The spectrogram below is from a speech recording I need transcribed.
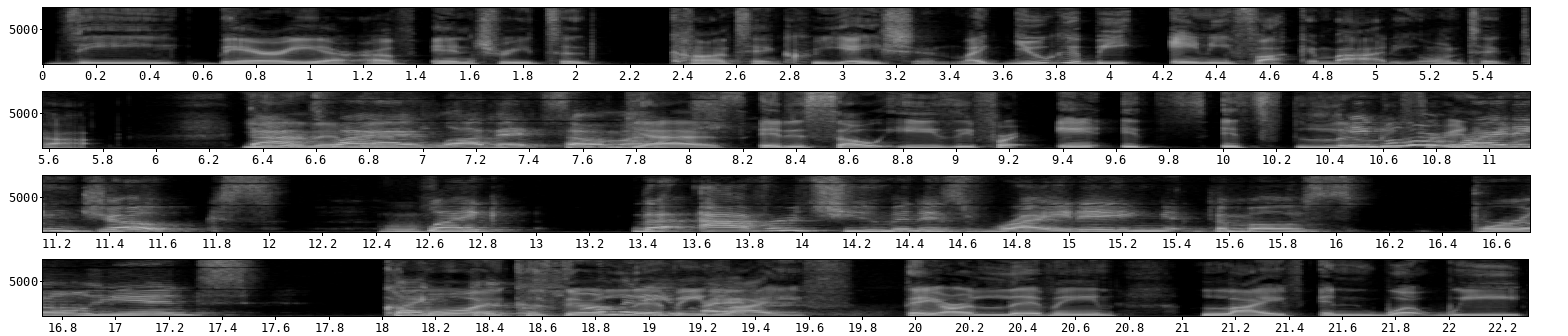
the barrier of entry to content creation. Like you could be any fucking body on TikTok. You know That's why I love it so much. Yes, it is so easy for it's it's literally People for are writing jokes. Mhm. Like the average human is writing the most brilliant. Come like, on, because they're living writers. life. They are living life. And what we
